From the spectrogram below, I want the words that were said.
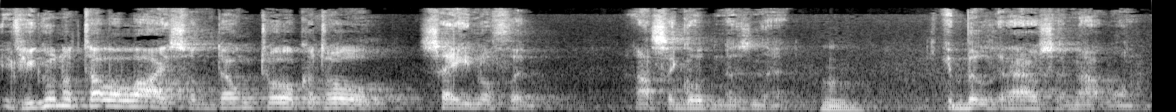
If you're going to tell a lie, son, don't talk at all. Say nothing. That's a good one, isn't it? You can build a house on that one.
